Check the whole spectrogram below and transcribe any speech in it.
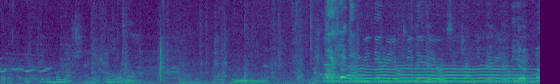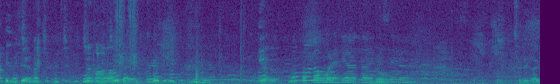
本物？本物。見てるよ、見てるよ、すーちゃん見てるよ。やばいじゃん。仲間みたい。え、本物これ。それがいい。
